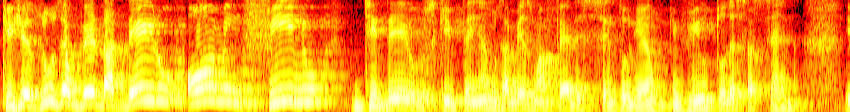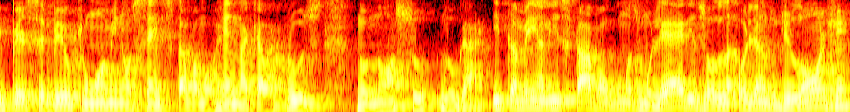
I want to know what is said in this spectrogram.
que Jesus é o verdadeiro homem, filho de Deus, que tenhamos a mesma fé desse centurião que viu toda essa cena e percebeu que um homem inocente estava morrendo naquela cruz no nosso lugar. E também ali estavam algumas mulheres olhando de longe,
